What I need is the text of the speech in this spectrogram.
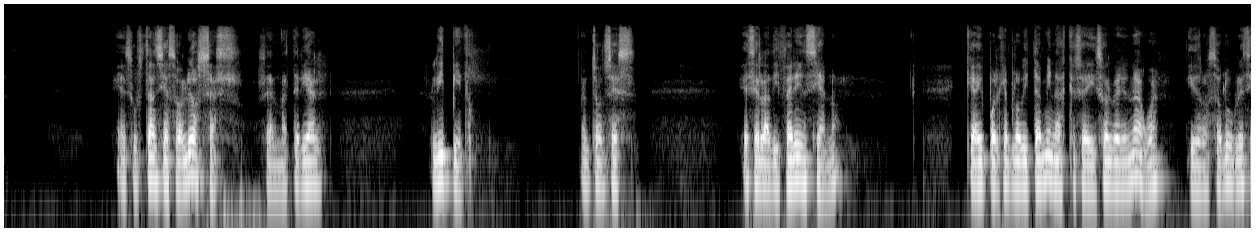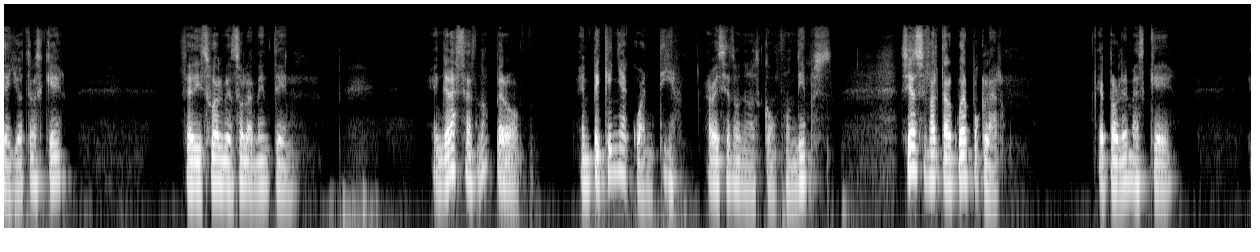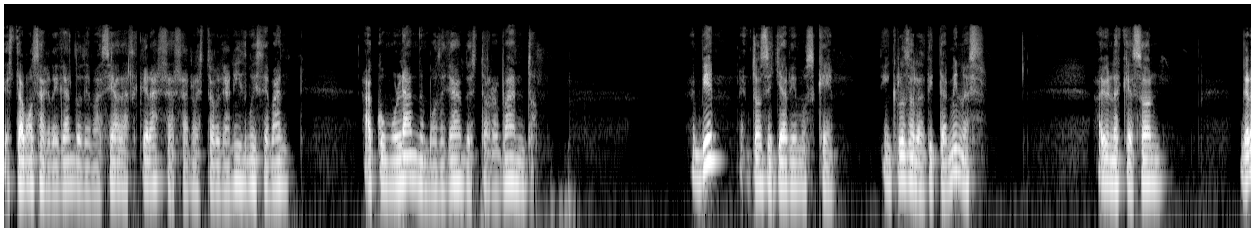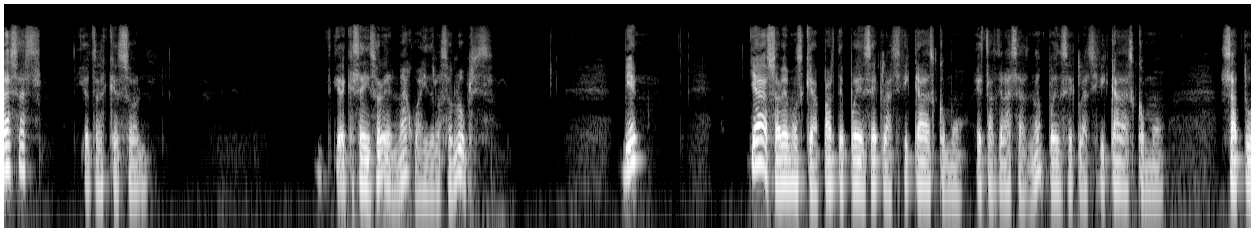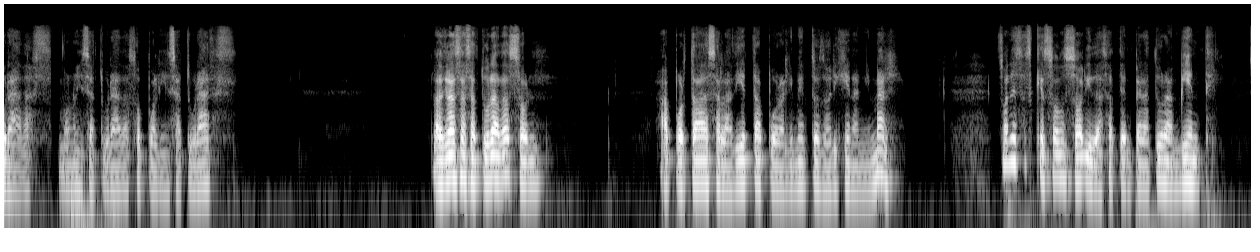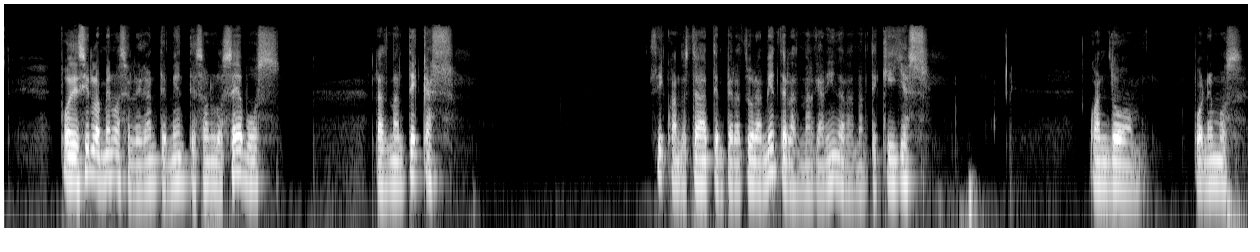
en sustancias oleosas, o sea, en material lípido. Entonces, esa es la diferencia, ¿no? Que hay, por ejemplo, vitaminas que se disuelven en agua, hidrosolubles, y hay otras que se disuelven solamente en, grasas, ¿no? Pero en pequeña cuantía. A veces donde nos confundimos. Si hace falta al cuerpo, claro. El problema es que estamos agregando demasiadas grasas a nuestro organismo y se van acumulando, embodegando, estorbando. Bien, entonces ya vimos que incluso las vitaminas, hay unas que son grasas y otras que son que se disuelven en agua, hidrosolubles. Bien, ya sabemos que aparte pueden ser clasificadas como estas grasas, ¿no? Pueden ser clasificadas como saturadas, monoinsaturadas o poliinsaturadas. Las grasas saturadas son aportadas a la dieta por alimentos de origen animal. Son esas que son sólidas a temperatura ambiente. Por decirlo menos elegantemente, son los cebos, las mantecas. Sí, cuando está a temperatura ambiente, las margarinas, las mantequillas. Cuando ponemos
